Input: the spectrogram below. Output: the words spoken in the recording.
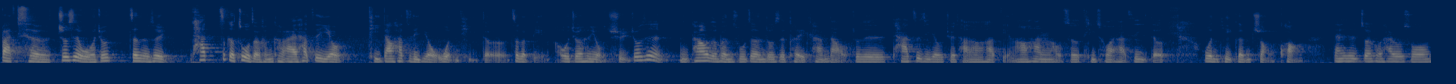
But 就是我就真的是他这个作者很可爱，他自己也有提到他自己也有问题的这个点，我觉得很有趣。就是你看到这本书，真的就是可以看到，就是他自己有觉察到他的点，然后他老师提出来他自己的问题跟状况。但是最后他就说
